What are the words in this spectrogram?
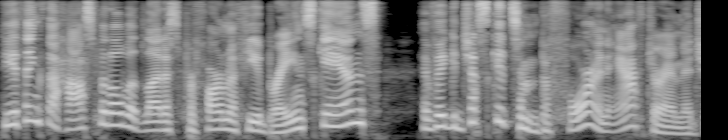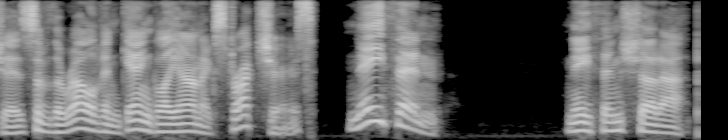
Do you think the hospital would let us perform a few brain scans? If we could just get some before and after images of the relevant ganglionic structures. Nathan! Nathan shut up.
